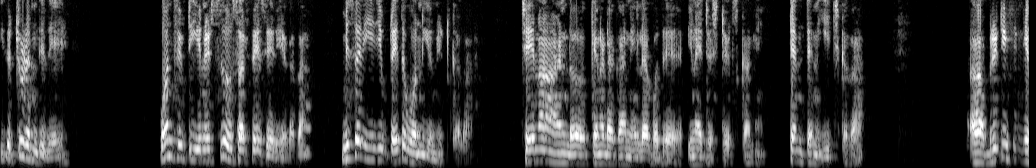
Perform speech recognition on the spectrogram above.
ఇక చూడండి ఇది. One fifty units surface area కదా. మిసర్ ఈజిప్ట్ అయితే వన్ యూనిట్ కదా. చైనా అండ్ కెనడా కానీ లేకపోతే యునైటెడ్ స్టేట్స్ కానీ టెన్ టెన్ ఈచ్ కదా. బ్రిటిష్ ఇండియా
